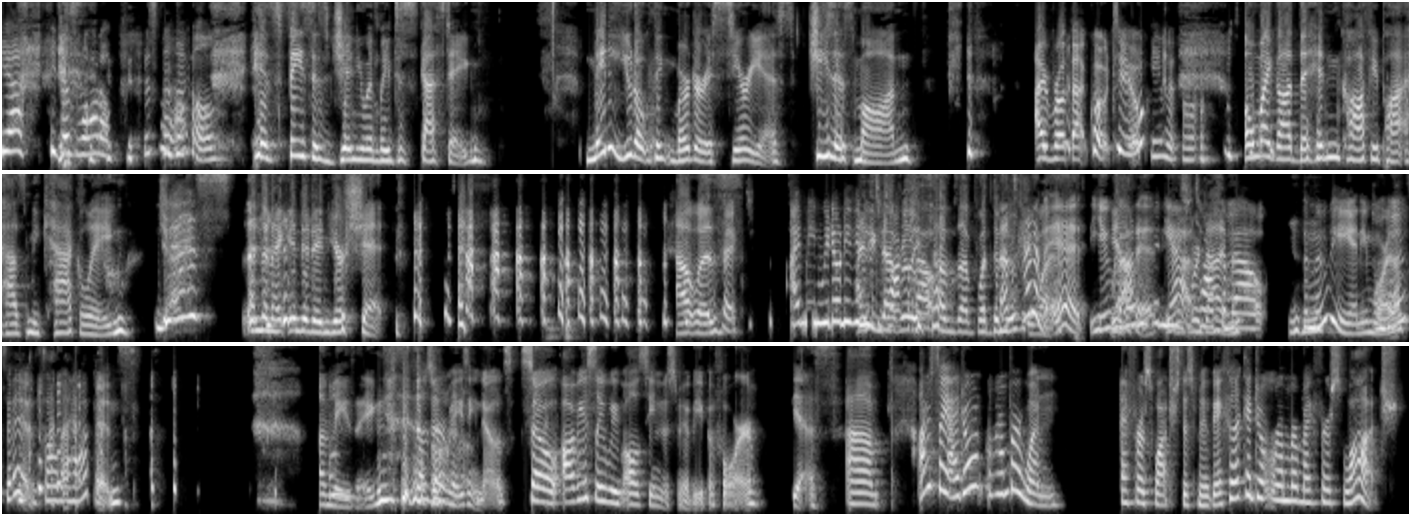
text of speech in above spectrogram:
Yeah, he does waddle. This model. His face is genuinely disgusting. Maybe you don't think murder is serious. Jesus, mom. I wrote that quote too. Damn it, Mom. Oh my God, the hidden coffee pot has me cackling. Yes. And then I ended in your shit. That was, Perfect. I mean, we don't even I need think that really about. sums up what the movie is. That's movie kind of it. You Yeah. got it. don't even need Yeah. to We're talk done. about the Mhm. movie anymore. Mhm. That's it. That's all that happens. Amazing. Those are amazing notes. So obviously we've all seen this movie before. yes. Um, honestly, I don't remember when I first watched this movie. I feel like I don't remember my first watch.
